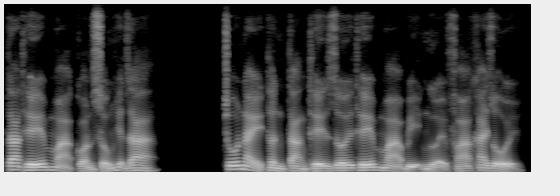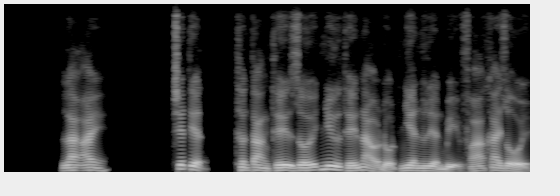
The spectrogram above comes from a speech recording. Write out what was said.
Ta thế mà còn sống hiện ra. Chỗ này thần tàng thế giới thế mà bị người phá khai rồi. Là ai? Chết tiệt, thần tàng thế giới như thế nào đột nhiên liền bị phá khai rồi?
